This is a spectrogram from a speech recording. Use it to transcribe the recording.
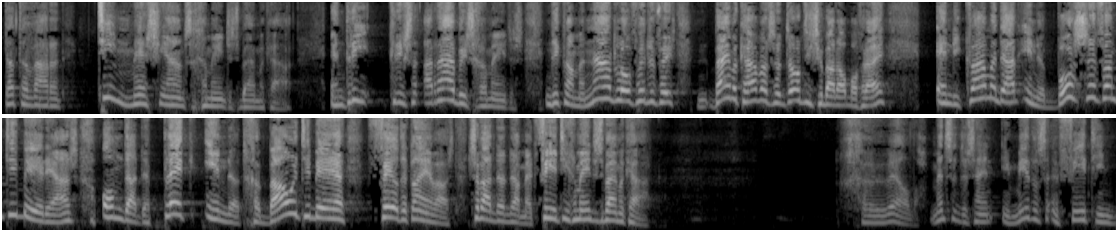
Dat er waren tien Messiaanse gemeentes bij elkaar. En drie christen-Arabische gemeentes. En die kwamen na het Loofhuttenfeest bij elkaar, was het toch die allemaal vrij. En die kwamen daar in de bossen van Tiberias, omdat de plek in het gebouw in Tiberias veel te klein was. Ze waren daar met veertien gemeentes bij elkaar. Geweldig. Mensen, er zijn inmiddels een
